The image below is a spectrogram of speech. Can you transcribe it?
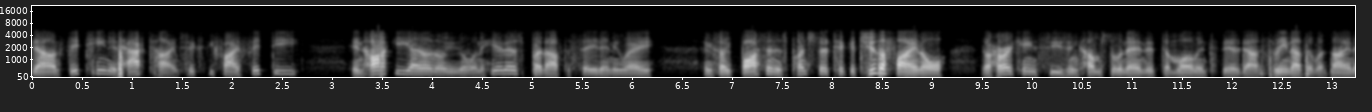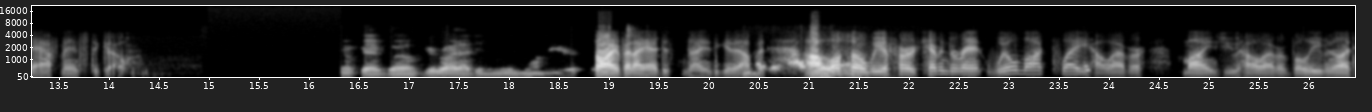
down 15 at halftime, 65 50. In hockey, I don't know you don't want to hear this, but I'll have to say it anyway. Looks like Boston has punched their ticket to the final. The Hurricane season comes to an end at the moment. They're down 3 nothing with nine and a half minutes to go. Okay. Well, you're right. I didn't really want to hear it. Sorry, but I had to I had to get it out. But uh, also, um, we have heard Kevin Durant will not play. However, mind you, however, believe it or not,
